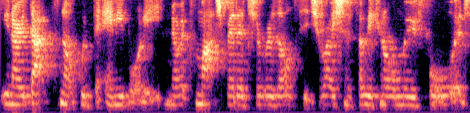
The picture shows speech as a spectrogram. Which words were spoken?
you know that's not good for anybody. You know it's much better to resolve situations so we can all move forward.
